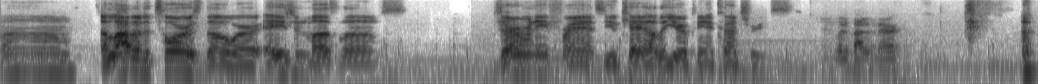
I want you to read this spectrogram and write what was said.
Um, a lot of the tourists though were Asian Muslims, Germany, France, UK, other European countries. And what about Americans?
